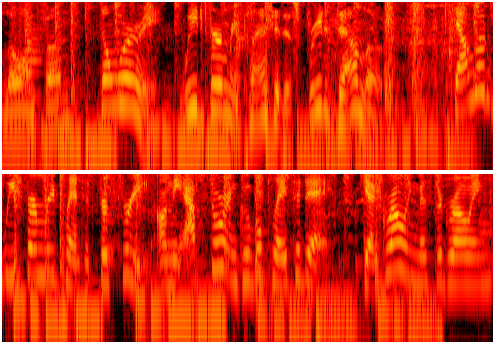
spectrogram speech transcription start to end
Low on funds? Don't worry. Weed Firm Replanted is free to download. Download Weed Firm Replanted for free on the App Store and Google Play today. Get growing, Mr. Growing.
